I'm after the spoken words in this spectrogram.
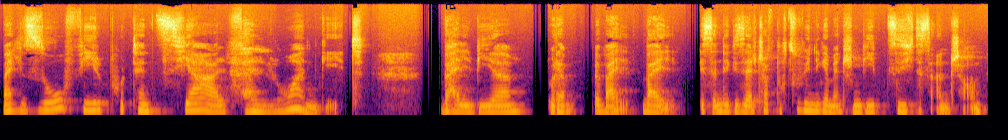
weil so viel Potenzial verloren geht, weil wir oder weil, weil es in der Gesellschaft noch zu wenige Menschen gibt, die sich das anschauen,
